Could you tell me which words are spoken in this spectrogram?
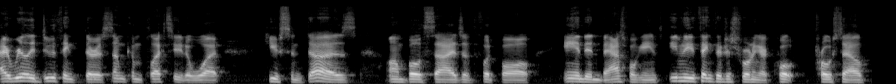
I, really do think there is some complexity to what Houston does on both sides of the football and in basketball games. Even if you think they're just running a quote pro style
